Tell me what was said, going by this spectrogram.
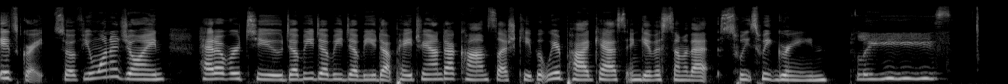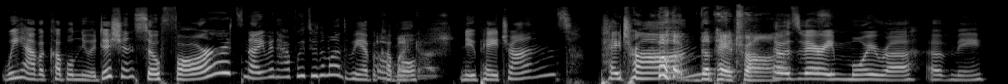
it's great. So if you want to join, head over to www.patreon.com slash keep it weird podcast and give us some of that sweet, sweet green. Please. We have a couple new additions so far. It's not even halfway through the month. We have a Oh couple gosh. new patrons. Patrons. the Patron. that was very Moira of me.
